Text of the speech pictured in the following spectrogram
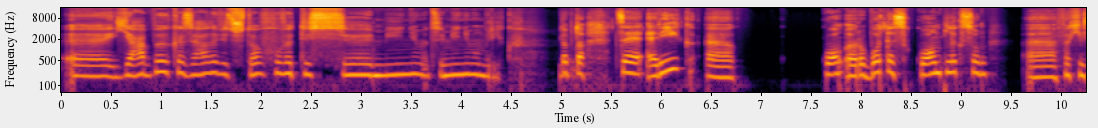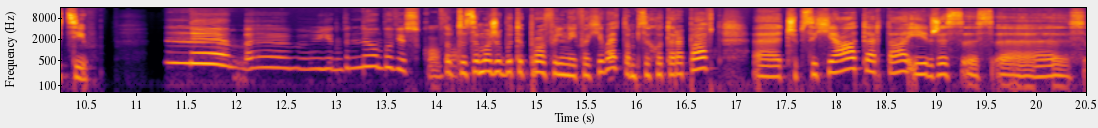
Е, я би казала відштовхуватись е, мінімум, це мінімум рік. Тобто це рік е, робота з комплексом фахівців. Не е, якби не обов'язково. Тобто це може бути профільний фахівець, там психотерапевт е, чи психіатр, та, і вже з, з, е, з,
